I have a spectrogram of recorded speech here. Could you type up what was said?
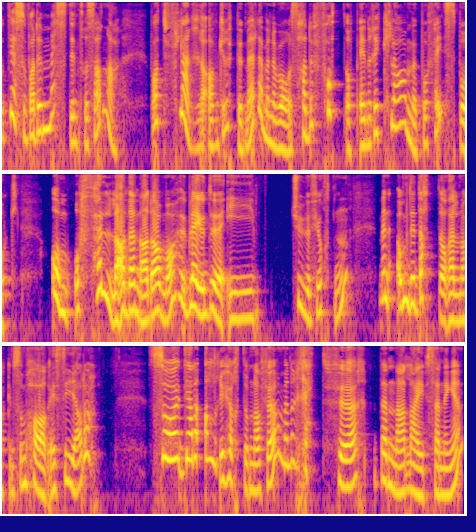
Og det som var det mest interessante, var at flere av gruppemedlemmene våre hadde fått opp en reklame på Facebook om å følge denne dama. Hun ble jo død i 2014. Men om det er datter eller noen som har ei side, da. Så de hadde aldri hørt om det før, men rett før denne livesendingen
